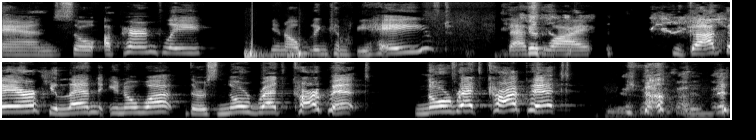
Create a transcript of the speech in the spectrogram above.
And so apparently, you know, Blinken behaved. That's why he got there. He landed. You know what? There's no red carpet. No red carpet. Yeah. the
